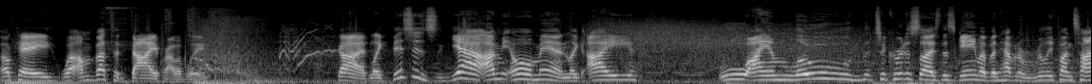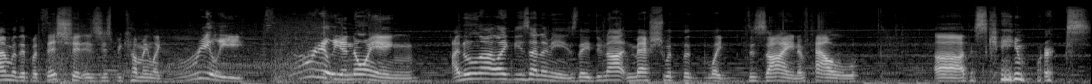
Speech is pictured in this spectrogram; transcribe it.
Okay, well, I'm about to die, probably. God, like, this is... Yeah, I mean... Oh, man, like, I... Ooh, I am loath to criticize this game. I've been having a really fun time with it, but this shit is just becoming, like, really, really annoying. I do not like these enemies. They do not mesh with the, like, design of how uh, this game works.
